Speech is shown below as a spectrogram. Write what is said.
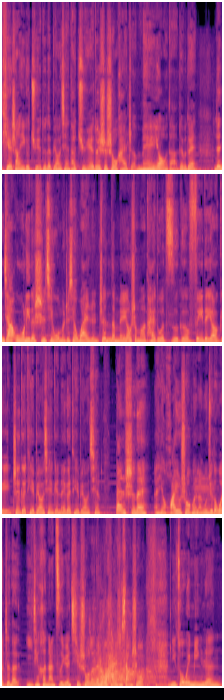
贴上一个绝对的标签，他绝对是受害者，没有的，对不对？人家屋里的事情，我们这些外人真的没有什么太多资格，非得要给这个贴标签，给那个贴标签。但是呢，哎呀，话又说回来，我觉得我真的已经很难自圆其说了。但是我还是想说，你作为名人，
